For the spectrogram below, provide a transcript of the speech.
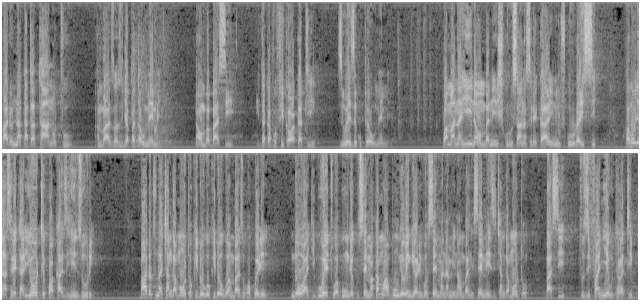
bado nina kata tano tu ambazo hazijapata umeme. Naomba basi itakapofika wakati ziweze kupewa umeme. Kwa maana hii, naomba nishukuru sana serikali, nimshukuru rais pamoja na serikali yote kwa kazi hii nzuri. Bado tuna changamoto kidogo kidogo ambazo kwa kweli ndo wajibu wetu wabunge kusema, kama wabunge wengi walivyosema, na mimi naomba niseme hizi changamoto basi tuzifanyie utaratibu.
